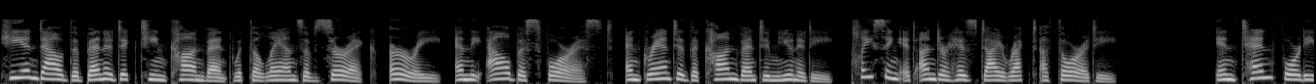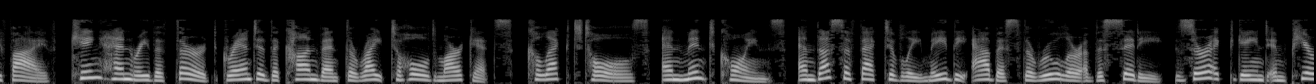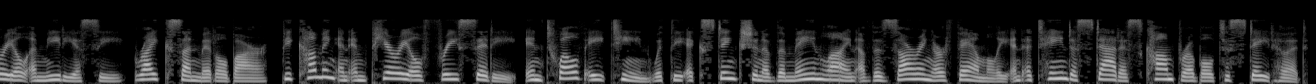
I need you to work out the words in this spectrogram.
He endowed the Benedictine convent with the lands of Zurich, Uri, and the Albis forest, and granted the convent immunity, placing it under his direct authority. In 1045, King Henry III granted the convent the right to hold markets, collect tolls, and mint coins, and thus effectively made the abbess the ruler of the city. Zurich gained imperial immediacy, Reichsunmittelbar, becoming an imperial free city in 1218 with the extinction of the main line of the Zähringer family and attained a status comparable to statehood.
